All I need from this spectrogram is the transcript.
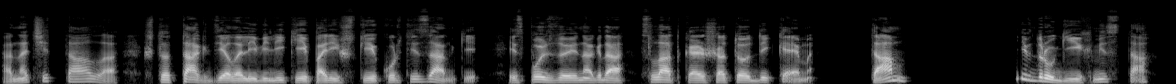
Она читала, что так делали великие парижские куртизанки, используя иногда сладкое шато Дикем. Там и в других местах.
